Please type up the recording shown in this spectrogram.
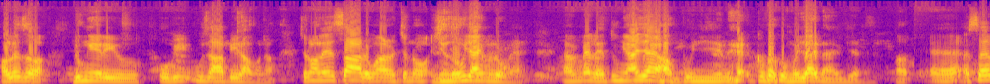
ဘာလို့လဲဆိုတော့လူငယ်တွေကိုပို့ပြီးဦးစားပေးတာပေါ့နော်ကျွန်တော်လည်းစတော့ကတော့ကျွန်တော်အရင်ဆုံးရိုက်မလို့ပဲဒါပေမဲ့လည်းသူများရိုက်အောင်ကူညီရင်းနဲ့ကိုယ့်ဘက်ကမရိုက်နိုင်ဘူးဖြစ်တယ် ဟုတ်အဲအဆက်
